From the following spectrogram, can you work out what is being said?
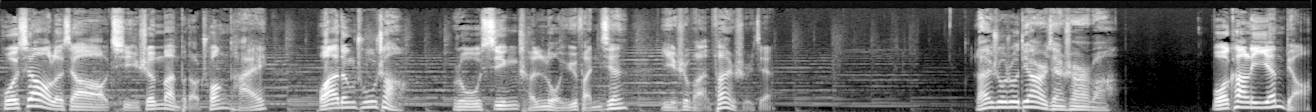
我笑了笑，起身漫步到窗台，华灯初上，如星辰落于凡间，已是晚饭时间。来说说第二件事儿吧。我看了一眼表，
